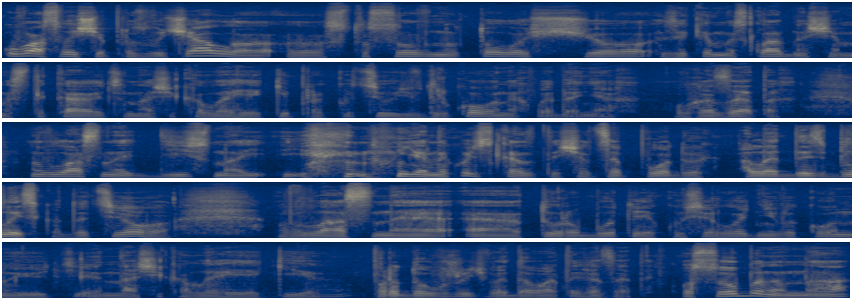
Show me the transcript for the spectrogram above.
У вас вище прозвучало е, стосовно того, що з якими складнощами стикаються наші колеги, які працюють в друкованих виданнях, в газетах. Ну, власне, дійсно, ну, я не хочу сказати, що це подвиг, але десь близько до цього, власне, е, ту роботу, яку сьогодні виконують наші колеги, які продовжують видавати газети. Особливо на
